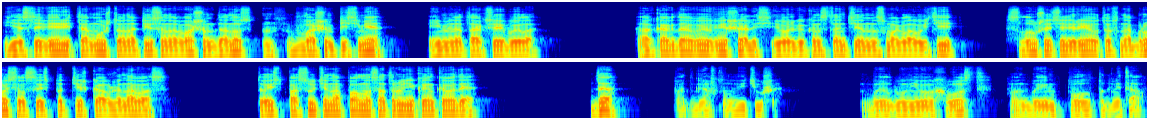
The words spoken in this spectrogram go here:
Если верить тому, что написано в вашем донос... в вашем письме, именно так все и было. А когда вы вмешались, и Ольга Константиновна смогла уйти, слушатель Реутов набросился из-под тишка уже на вас. То есть, по сути, напал на сотрудника НКВД. «Да», — подгавкнул Витюша. «Был бы у него хвост, он бы им пол подметал.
